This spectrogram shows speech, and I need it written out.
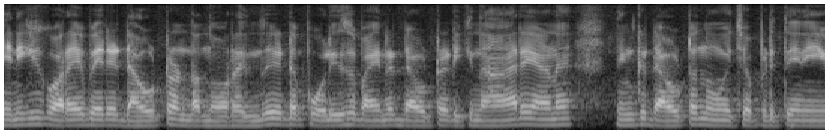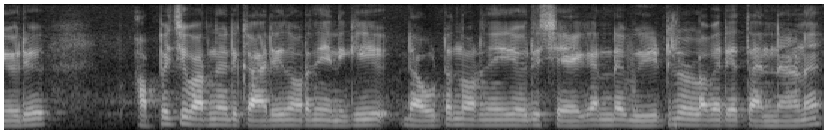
എനിക്ക് കുറേ പേര് ഡൗട്ട് ഉണ്ടെന്ന് പറയുന്നത് കേട്ട്? പോലീസ് ഭയങ്കര ഡൗട്ട് അടിക്കുന്നത് ആരെയാണ് നിങ്ങൾക്ക് ഡൗട്ട് എന്ന് ചോദിച്ചപ്പോഴത്തേന് ഈ ഒരു അപ്പച്ചി പറഞ്ഞൊരു കാര്യം എന്ന് പറഞ്ഞാൽ എനിക്ക് ഡൗട്ട് എന്ന് പറഞ്ഞാൽ ഈ ഒരു ശേഖരന്റെ വീട്ടിലുള്ളവരെ തന്നെയാണ്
